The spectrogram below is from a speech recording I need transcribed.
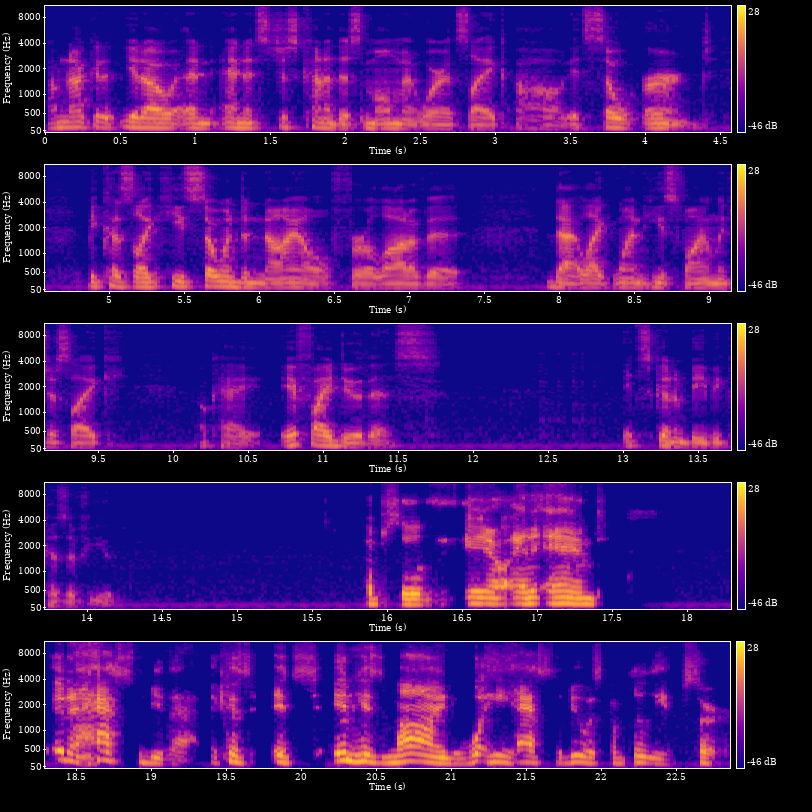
I'm not going to you know and and it's just kind of this moment where it's like oh it's so earned. Because like he's so in denial for a lot of it that like when he's finally just like okay if i do this it's gonna be because of you. Absolutely. You know, and and it has to be that because it's in his mind what he has to do is completely absurd.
